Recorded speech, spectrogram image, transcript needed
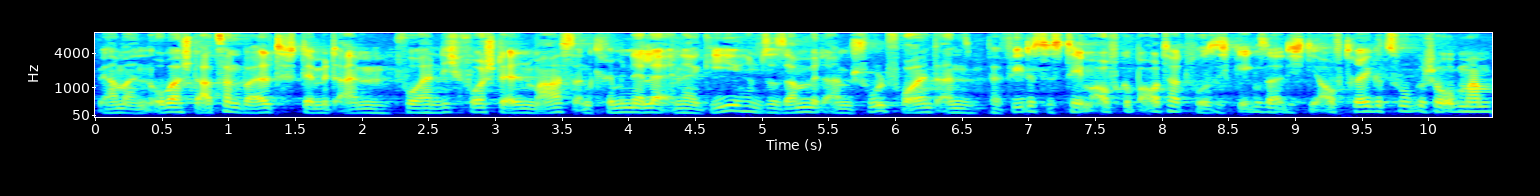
Wir haben einen Oberstaatsanwalt, der mit einem vorher nicht vorstellenden Maß an krimineller Energie zusammen mit einem Schulfreund ein perfides System aufgebaut hat, wo sich gegenseitig die Aufträge zugeschoben haben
